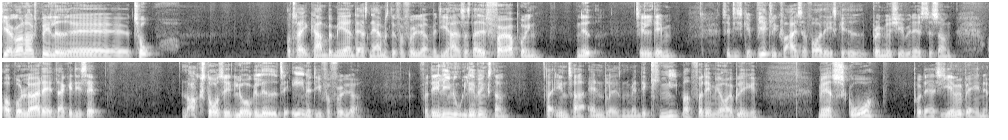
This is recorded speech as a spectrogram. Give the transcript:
De har godt nok spillet øh, to og tre kampe mere end deres nærmeste forfølgere, men de har altså stadig 40 point ned til dem. Så de skal virkelig kveje sig for, at det ikke skal hedde Premiership i næste sæson. Og på lørdag, der kan de selv nok stort set lukke ledet til en af de forfølgere. For det er lige nu Livingston, der indtager andenpladsen, men det kniber for dem i øjeblikket med at score på deres hjemmebane.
